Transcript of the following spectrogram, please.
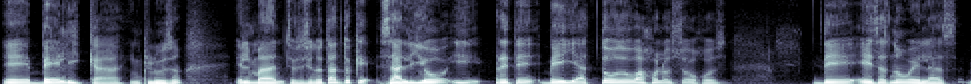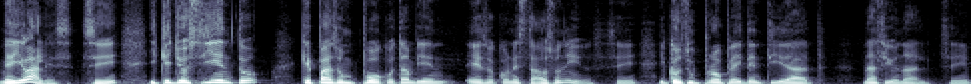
eh, bélica incluso, el man se obsesionó tanto que salió y veía todo bajo los ojos de esas novelas medievales, ¿sí? Y que yo siento que pasa un poco también eso con Estados Unidos, ¿sí? Y con su propia identidad nacional, ¿sí?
